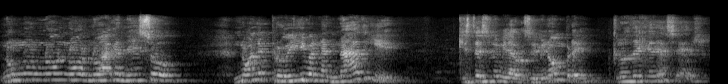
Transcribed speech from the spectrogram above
no, no, no, no, no hagan eso. No le prohíban a nadie que esté haciendo milagros en mi nombre, que lo deje de hacer.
